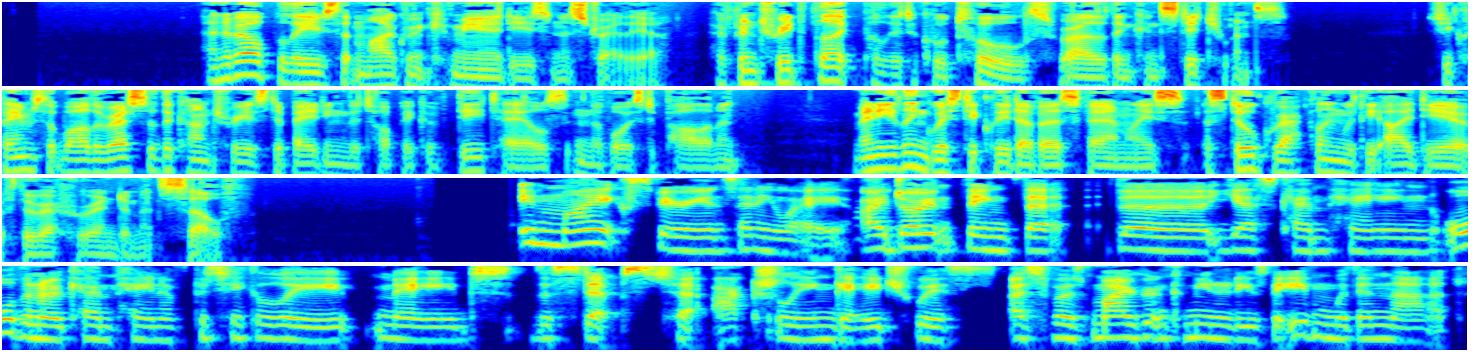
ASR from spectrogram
Annabelle believes that migrant communities in Australia have been treated like political tools rather than constituents. She claims that while the rest of the country is debating the topic of details in the Voice to Parliament, many linguistically diverse families are still grappling with the idea of the referendum itself. In my experience, anyway, I don't think that the Yes campaign or the No campaign have particularly made the steps to actually engage with, I suppose, migrant communities, but even within that,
